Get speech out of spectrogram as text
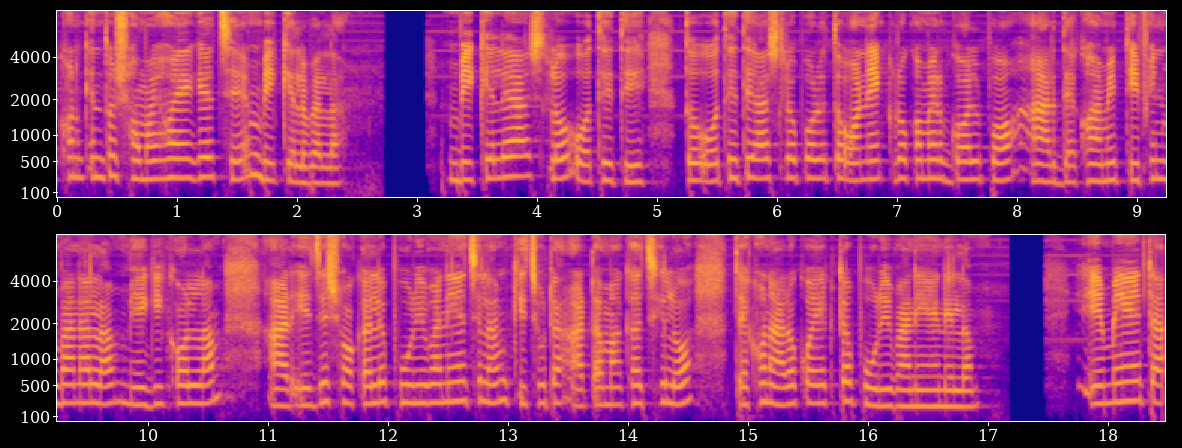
এখন কিন্তু সময় হয়ে গেছে বিকেলবেলা। বিকেলে আসলো অতিথি। তো অতিথি আসলো পরে তো অনেক রকমের গল্প। আর দেখো আমি টিফিন বানালাম, ম্যাগি করলাম। আর এই যে সকালে পুরি বানিয়েছিলাম, কিছুটা আটা মাখা ছিল। তো এখন আরও কয়েকটা পুরি বানিয়ে নিলাম। এ মেয়েটা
